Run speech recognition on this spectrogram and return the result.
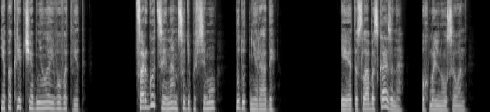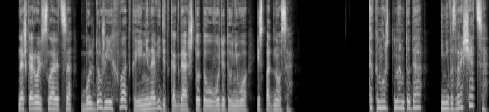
Я покрепче обняла его в ответ. Фаргоции нам, судя по всему, будут не рады. «И это слабо сказано», — ухмыльнулся он. Наш король славится бульдожьей хваткой и ненавидит, когда что-то уводят у него из-под носа. Так может, нам туда и не возвращаться?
